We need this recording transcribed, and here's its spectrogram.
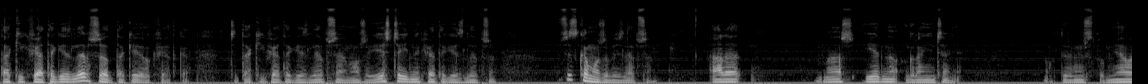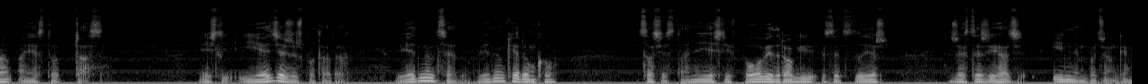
taki kwiatek jest lepszy od takiego kwiatka, czy taki kwiatek jest lepszy, a może jeszcze inny kwiatek jest lepszy. Wszystko może być lepsze, ale masz jedno ograniczenie, o którym już wspomniałem, a jest to czas. Jeśli jedziesz już po torach w jednym celu, w jednym kierunku, co się stanie, jeśli w połowie drogi zdecydujesz, że chcesz jechać innym pociągiem?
